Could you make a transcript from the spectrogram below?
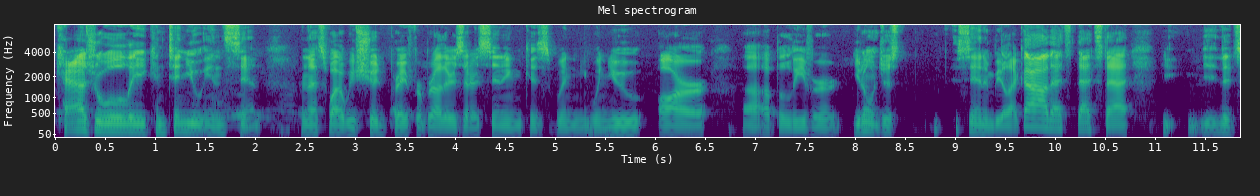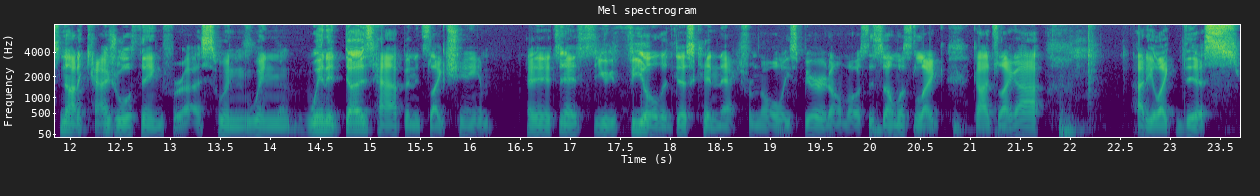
casually continue in sin, and that's why we should pray for brothers that are sinning. Because when when you are uh, a believer, you don't just sin and be like, ah, that's that's that. It's not a casual thing for us. When when when it does happen, it's like shame. It's, it's you feel the disconnect from the Holy Spirit almost. It's almost like God's like, ah, how do you like this?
